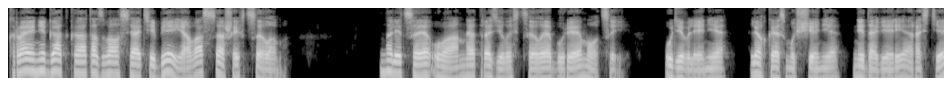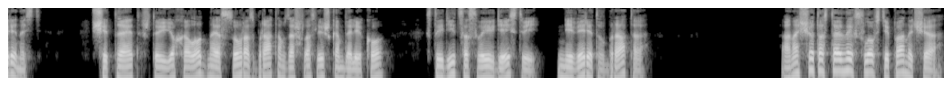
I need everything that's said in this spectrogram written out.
«Крайне гадко отозвался о тебе и о вас Сашей в целом». На лице у Анны отразилась целая буря эмоций. Удивление, легкое смущение, недоверие, растерянность. Считает, что ее холодная ссора с братом зашла слишком далеко? Стыдится своих действий? Не верит в брата? А насчет остальных слов Степаныча,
